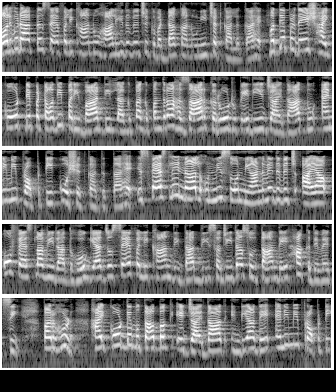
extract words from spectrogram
ਬਾਲੀਵੁੱਡ ਐਕਟਰ ਸੈਫ ਅਲੀ ਖਾਨ ਨੂੰ ਹਾਲ ਹੀ ਦੇ ਵਿੱਚ ਇੱਕ ਵੱਡਾ ਕਾਨੂੰਨੀ ਝਟਕਾ ਲੱਗਾ ਹੈ। ਮੱਧ ਪ੍ਰਦੇਸ਼ ਹਾਈ ਕੋਰਟ ਨੇ ਪਟੌਦੀ ਪਰਿਵਾਰ ਦੀ ਲਗਭਗ 15000 ਕਰੋੜ ਰੁਪਏ ਦੀ ਜਾਇਦਾਦ ਨੂੰ ਐਨੀਮੀ ਪ੍ਰਾਪਰਟੀ ਘੋਸ਼ਿਤ ਕਰ ਦਿੱਤਾ ਹੈ। ਇਸ ਫੈਸਲੇ ਨਾਲ 1999 ਦੇ ਵਿੱਚ ਆਇਆ ਉਹ ਫੈਸਲਾ ਵੀ ਰੱਦ ਹੋ ਗਿਆ, ਜੋ ਸੈਫ ਅਲੀ ਖਾਨ ਦੀ ਦਾਦੀ ਸਜੀਦਾ ਸੁਲਤਾਨ ਦੇ ਹੱਕ ਦੇ ਵਿੱਚ ਸੀ। ਪਰ ਹੁਣ ਹਾਈ ਕੋਰਟ ਦੇ ਮੁਤਾਬਕ ਇਹ ਜਾਇਦਾਦ ਇੰਡੀਆ ਦੇ ਐਨੀਮੀ ਪ੍ਰਾਪਰਟੀ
